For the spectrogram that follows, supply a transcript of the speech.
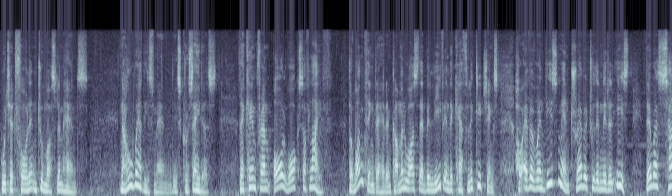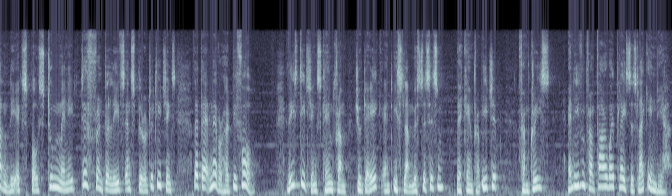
which had fallen into Muslim hands. Now, who were these men, these crusaders? They came from all walks of life. The one thing they had in common was their belief in the Catholic teachings. However, when these men traveled to the Middle East, they were suddenly exposed to many different beliefs and spiritual teachings that they had never heard before. These teachings came from Judaic and Islam mysticism, they came from Egypt, from Greece, and even from faraway places like India.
